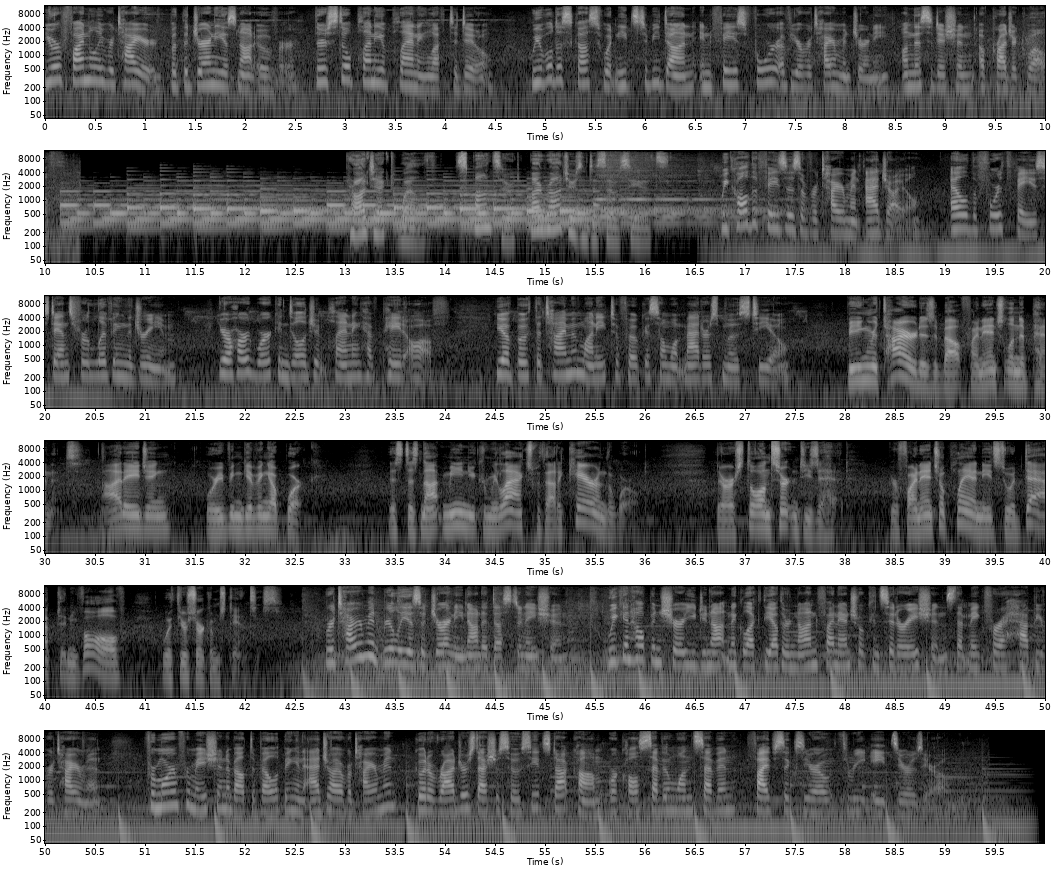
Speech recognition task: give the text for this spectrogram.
You are finally retired, but the journey is not over. There's still plenty of planning left to do. We will discuss what needs to be done in phase four of your retirement journey on this edition of Project Wealth. Project Wealth, sponsored by Rogers and Associates. We call the phases of retirement agile. L, the fourth phase, stands for living the dream. Your hard work and diligent planning have paid off. You have both the time and money to focus on what matters most to you. Being retired is about financial independence, not aging or even giving up work. This does not mean you can relax without a care in the world. There are still uncertainties ahead. Your financial plan needs to adapt and evolve with your circumstances. Retirement really is a journey, not a destination. We can help ensure you do not neglect the other non-financial considerations that make for a happy retirement. For more information about developing an agile retirement, go to rogers-associates.com or call 717-560-3800.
